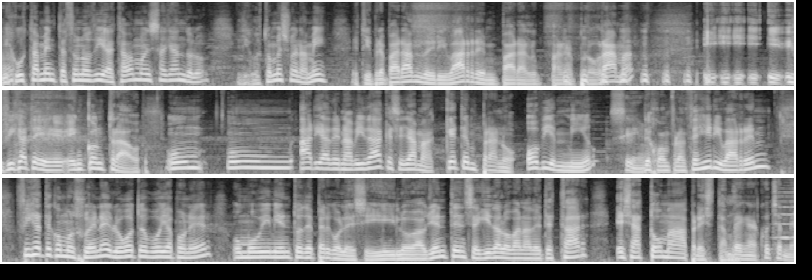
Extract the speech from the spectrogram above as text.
y justamente hace unos días estábamos ensayándolo y digo, esto me suena a mí, estoy preparando Iribarren para el, para el programa y, fíjate, he encontrado un, un área de Navidad que se llama Qué temprano o bien mío, de Juan Francés Iribarren. Fíjate cómo suena y luego te voy a poner un movimiento de Pergolesi y los oyentes enseguida lo van a detectar, esa toma a préstamo. Venga, escúchenme.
